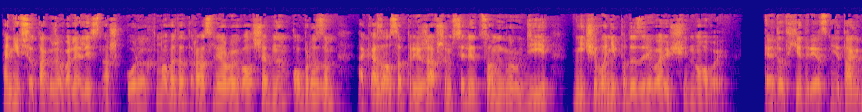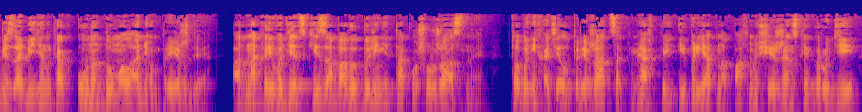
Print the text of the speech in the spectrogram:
Они все так же валялись на шкурах, но в этот раз Лерой волшебным образом оказался прижавшимся лицом к груди, ничего не подозревающий новый. Этот хитрец не так безобиден, как Уна думала о нем прежде. Однако его детские забавы были не так уж ужасны. Кто бы не хотел прижаться к мягкой и приятно пахнущей женской груди,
